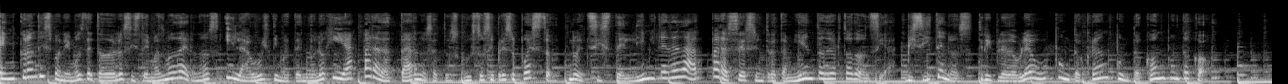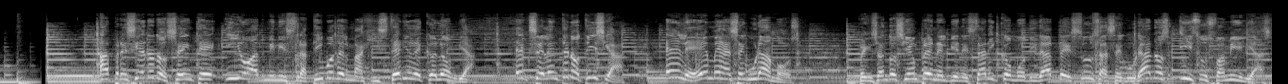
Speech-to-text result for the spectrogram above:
En Cron disponemos de todos los sistemas modernos y la última tecnología para adaptarnos a tus gustos y presupuesto. No existe límite de edad para hacerse un tratamiento de ortodoncia. Visítenos www.cron.com.co. Apreciado docente y o administrativo del Magisterio de Colombia. Excelente noticia. LM Aseguramos. Pensando siempre en el bienestar y comodidad de sus asegurados y sus familias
